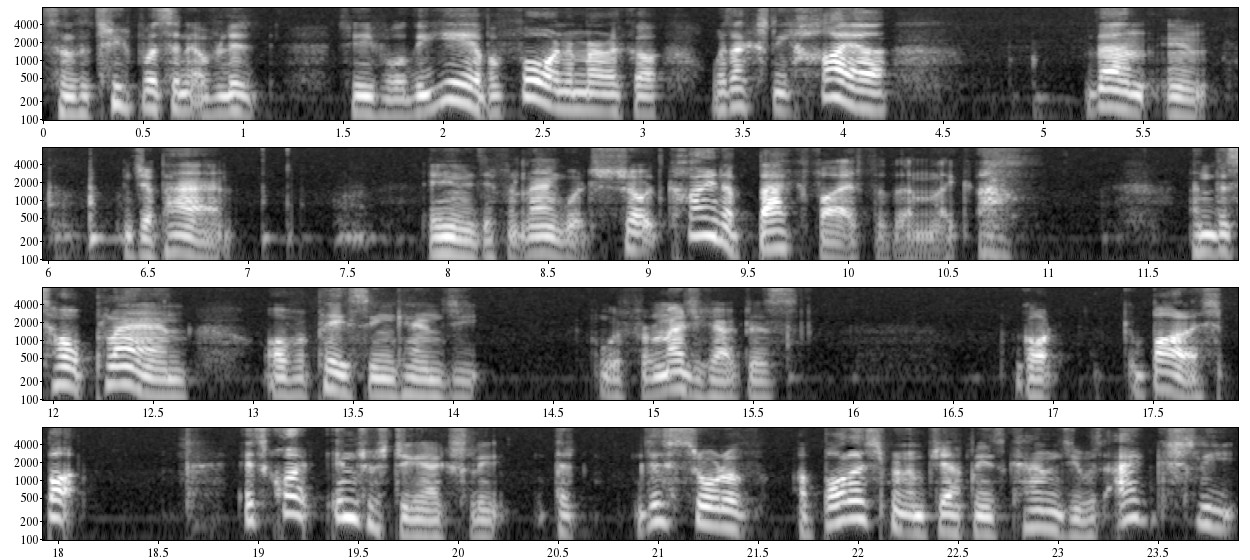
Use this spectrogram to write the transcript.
So the 2% of lit people the year before in America was actually higher than in Japan in a different language. So it kind of backfired for them. Like, and this whole plan of replacing kanji with Romaji characters got abolished. But it's quite interesting, actually, that this sort of abolishment of Japanese kanji was actually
